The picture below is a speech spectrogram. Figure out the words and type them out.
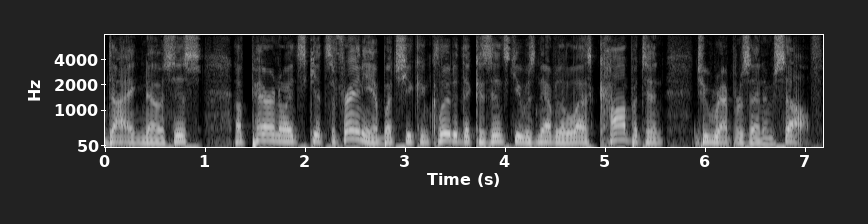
diagnosis of paranoid schizophrenia, but she concluded that Kaczynski was nevertheless competent to represent himself.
